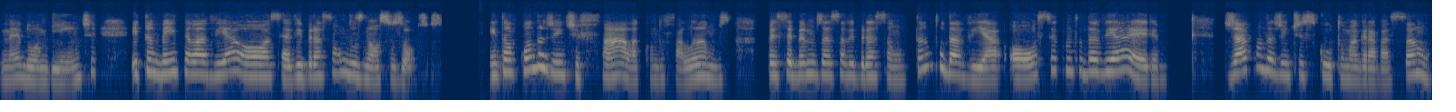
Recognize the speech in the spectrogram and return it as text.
né, do ambiente, e também pela via óssea, a vibração dos nossos ossos. Então, quando a gente fala, quando falamos, percebemos essa vibração tanto da via óssea quanto da via aérea. Já quando a gente escuta uma gravação,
